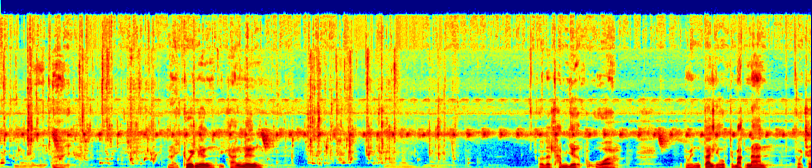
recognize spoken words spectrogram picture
นักเดียวอ่าอ่าอีกถ้วยหนึ่งอีกถังหนึ่ง อะไรเนี่ย ก็เลยทำเยอะเพราะว่าทำไมน้ำตาลที่หกจะหมักนานเพราะใช้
